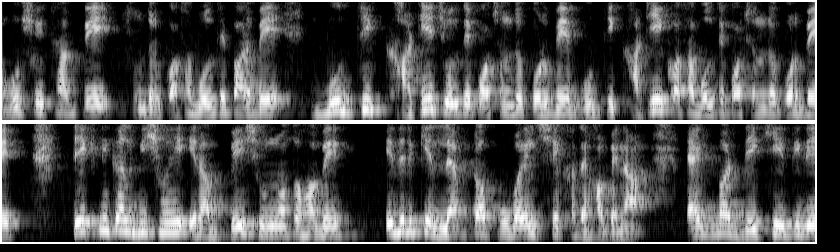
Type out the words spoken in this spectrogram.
অবশ্যই থাকবে, সুন্দর কথা বলতে পারবে, বুদ্ধি খাটিয়ে চলতে পছন্দ করবে, বুদ্ধি খাটিয়ে কথা বলতে পছন্দ করবে। টেকনিক্যাল বিষয়ে এরা বেশ উন্নত হবে। এদেরকে ল্যাপটপ মোবাইল শেখাতে হবে না। একবার দেখিয়ে দিলে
